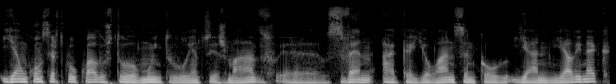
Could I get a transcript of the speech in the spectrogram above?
e é um concerto com o qual eu estou muito entusiasmado. Uh, Sven Aka Johansson com o Jan Jelinek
